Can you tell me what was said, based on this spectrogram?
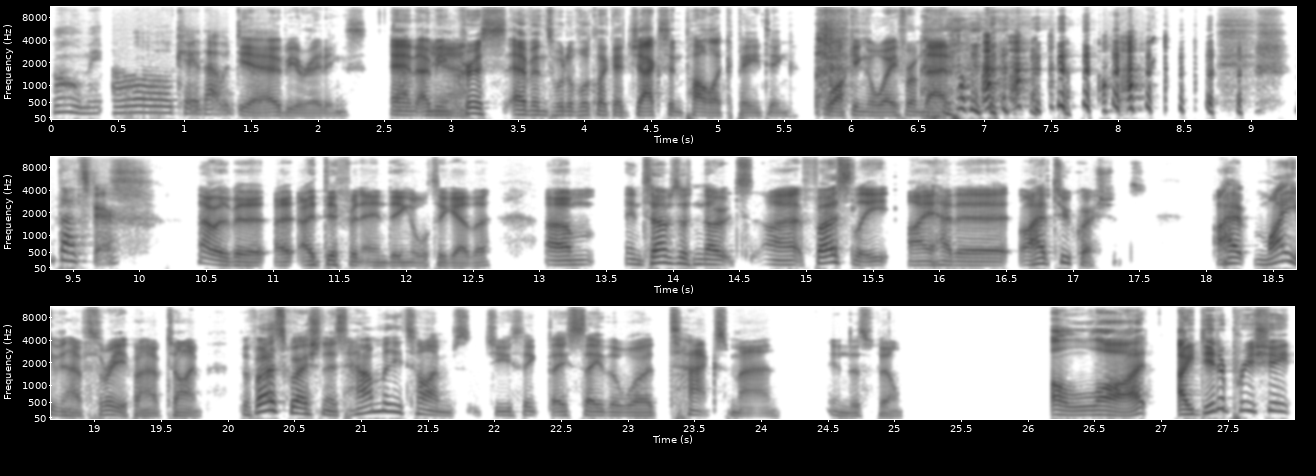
Oh man. Oh, okay, that would do Yeah, it would be ratings. And I mean, Yeah. Chris Evans would have looked like a Jackson Pollock painting walking away from that. That's fair. That would have been a, a, a different ending altogether. Um, in terms of notes, uh, firstly, I had a I have two questions. I have, might even have three if I have time. The first question is, how many times do you think they say the word tax man in this film? A lot. I did appreciate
